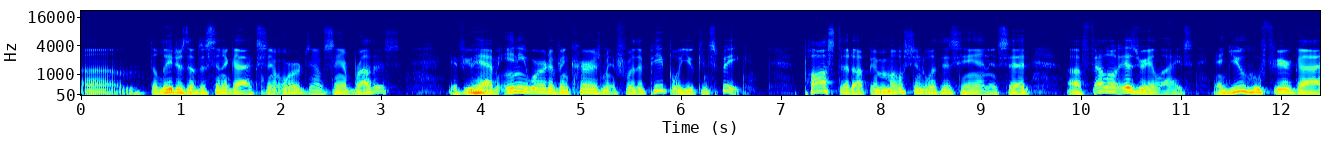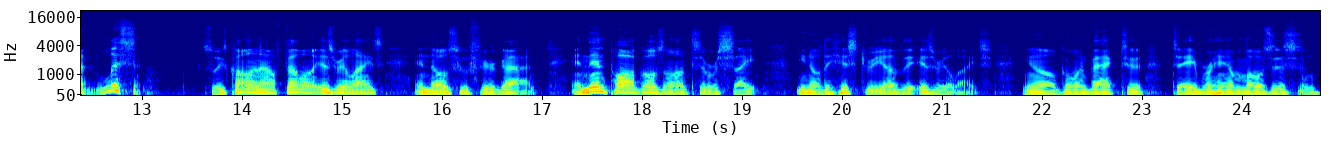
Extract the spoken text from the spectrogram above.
um, the leaders of the synagogue sent word to them, saying, "Brothers, if you have any word of encouragement for the people, you can speak." Paul stood up and motioned with his hand and said, uh, "Fellow Israelites, and you who fear God, listen." So he's calling out fellow Israelites and those who fear God. And then Paul goes on to recite, you know, the history of the Israelites, you know, going back to, to Abraham, Moses, and,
